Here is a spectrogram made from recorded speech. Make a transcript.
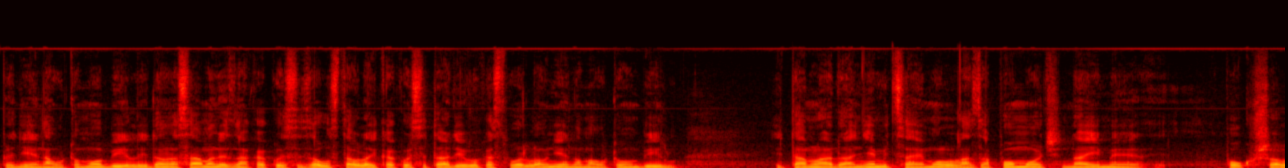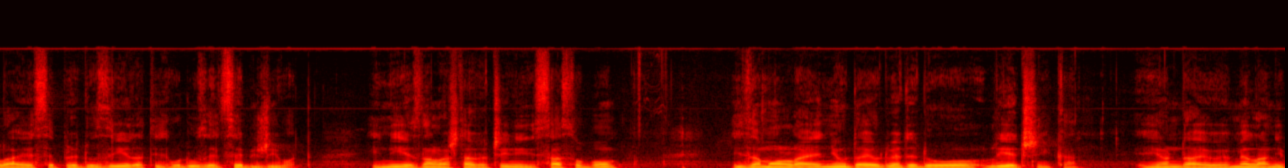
pred njen automobil i da ona sama ne zna kako je se zaustavila i kako je se ta djevojka stvorila u njenom automobilu. I ta mlada Njemica je molila za pomoć, naime pokušala je se predozirati, oduzeti sebi život. I nije znala šta da čini sa sobom i zamolila je nju da je odvede do liječnika. I onda je Melani,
